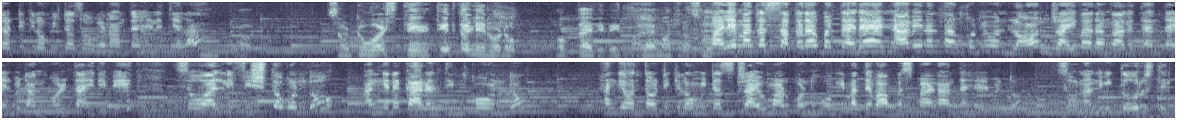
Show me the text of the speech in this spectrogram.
ತರ್ಟಿ ಕಿಲೋಮೀಟರ್ಸ್ ಹೋಗೋಣ ಅಂತ ಹೇಳಿದ್ಯಲ್ಲ? ಸೊ ಟುವರ್ಡ್ಸ್ ತೀರ್ಥಹಳ್ಳಿ ರೋಡು ಹೋಗ್ತಾ ಇದೀವಿ. ಮಳೆ ಮಾತ್ರ. ಮಳೆ ಮಾತ್ರ ಸಖದಾಗಿ ಬರ್ತಾ ಇದೆ. ಅಂಡ್ ನಾವೇನಂತ ಅನ್ಕೊಂಡ್ವಿ, ಒಂದ್ ಲಾಂಗ್ ಡ್ರೈವ್ ಆದಂಗ ಆಗುತ್ತೆ ಅಂತ ಹೇಳ್ಬಿಟ್ಟು ಅನ್ಕೊಳ್ತಾ ಇದೀವಿ. ಸೊ ಅಲ್ಲಿ ಫಿಶ್ ತಗೊಂಡು, ಹಂಗೇನೆ ಕಾರಲ್ಲಿ ತಿನ್ಕೊಂಡು, ಹಂಗೆ ಒಂದ್ ತರ್ಟಿ ಕಿಲೋಮೀಟರ್ಸ್ ಡ್ರೈವ್ ಮಾಡ್ಕೊಂಡು ಹೋಗಿ ಮತ್ತೆ ವಾಪಸ್ ಬರೋಣ ಅಂತ ಹೇಳ್ಬಿಟ್ಟು. ಸೊ ನಾನು ನಿಮಗೆ ತೋರಿಸ್ತೀನಿ.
